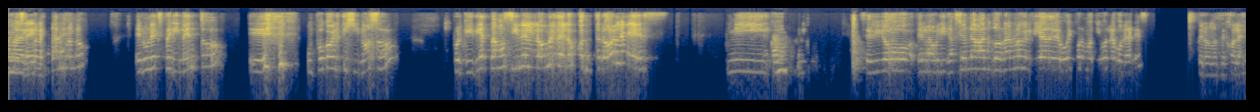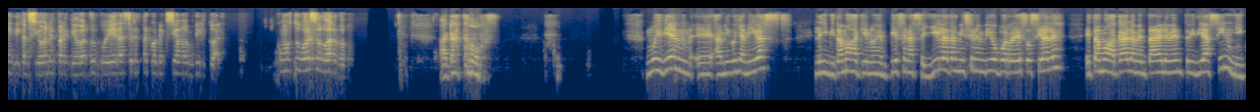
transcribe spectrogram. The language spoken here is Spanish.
estamos conectándonos en un experimento eh, un poco vertiginoso, porque hoy día estamos sin el nombre de los controles. Ni, se vio en la obligación de abandonarnos el día de hoy por motivos laborales, pero nos dejó las indicaciones para que Eduardo pudiera hacer esta conexión virtual. ¿Cómo estuvo eso, Eduardo? Acá estamos. Muy bien, eh, amigos y amigas, les invitamos a que nos empiecen a seguir la transmisión en vivo por redes sociales. Estamos acá, lamentablemente, hoy día sin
